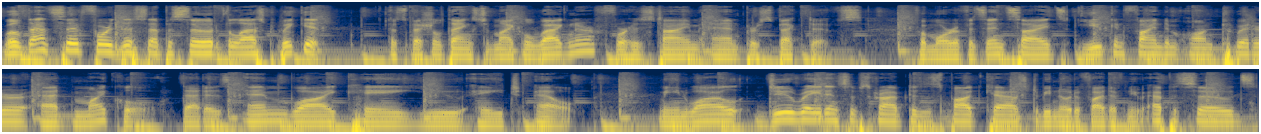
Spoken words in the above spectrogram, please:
Well, that's it for this episode of The Last Wicket. A special thanks to Michael Wagener for his time and perspectives. For more of his insights, you can find him on Twitter at Michael, that is M Y K U H L. Meanwhile, do rate and subscribe to this podcast to be notified of new episodes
